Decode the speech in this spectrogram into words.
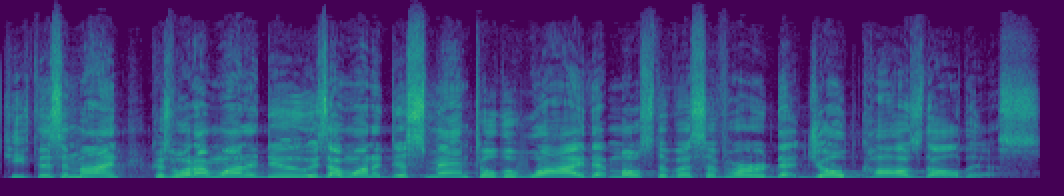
Keep this in mind because what I want to do is I want to dismantle the why that most of us have heard that Job caused all this.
